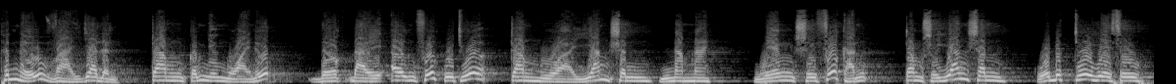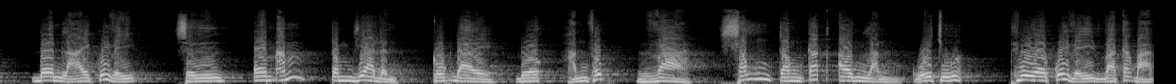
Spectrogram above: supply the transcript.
thính hữu và gia đình trong cũng như ngoài nước được đầy ơn phước của Chúa trong mùa Giáng sinh năm nay. Nguyện sự phước hạnh trong sự Giáng sinh của Đức Chúa Giêsu đem lại quý vị sự êm ấm trong gia đình, cuộc đời được hạnh phúc và sống trong các ơn lành của Chúa. Thưa quý vị và các bạn,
